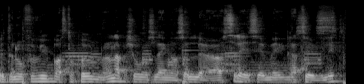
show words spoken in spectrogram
Utan då får vi bara stoppa undan den här personen så länge och så löser det sig naturligt.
